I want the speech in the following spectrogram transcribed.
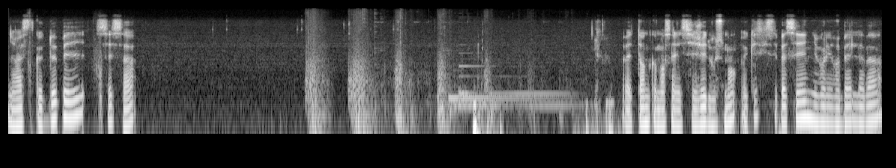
Il reste que deux pays, c'est ça. Temps de commencer à les siéger doucement. Euh, qu'est-ce qui s'est passé niveau les rebelles là-bas?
